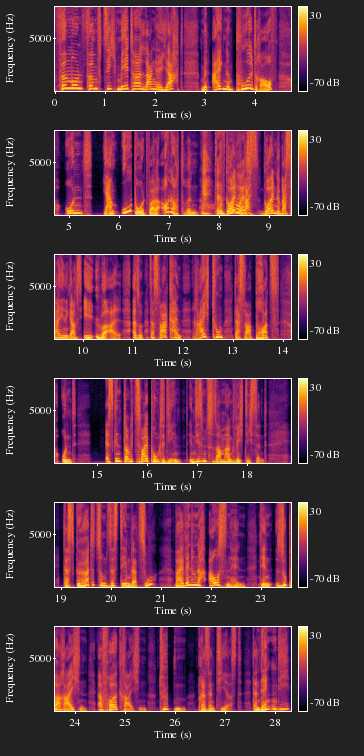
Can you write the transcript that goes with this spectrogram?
55 Meter lange Yacht mit eigenem Pool drauf und ja, ein U-Boot war da auch noch drin. Das und goldene, Was goldene Wasserhähne gab es eh überall. Also das war kein Reichtum, das war Protz. Und es gibt, glaube ich, zwei Punkte, die in, in diesem Zusammenhang wichtig sind. Das gehörte zum System dazu, weil wenn du nach außen hin den superreichen, erfolgreichen Typen präsentierst, dann denken die,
